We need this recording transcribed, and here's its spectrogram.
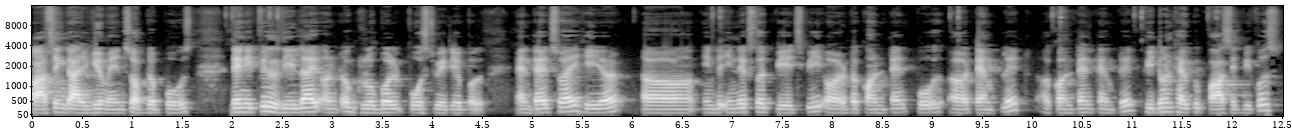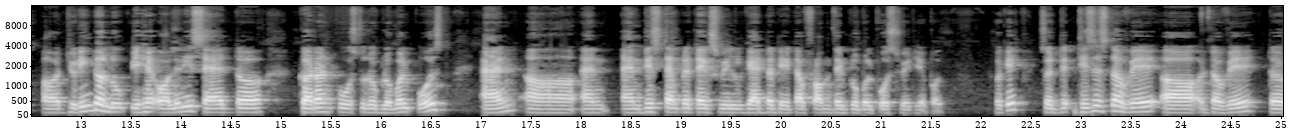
passing the arguments of the post, then it will rely on the global post variable. And that's why here uh, in the index.php or the content post uh, template, a content template, we don't have to pass it because uh, during the loop we have already set the current post to the global post and uh, and and this template tags will get the data from the global post variable okay? So th this is the way uh, the way the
